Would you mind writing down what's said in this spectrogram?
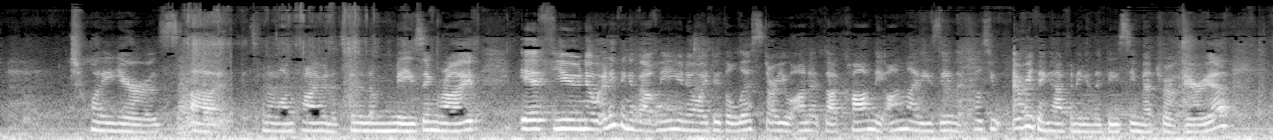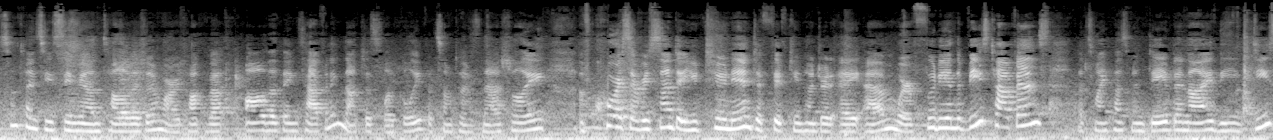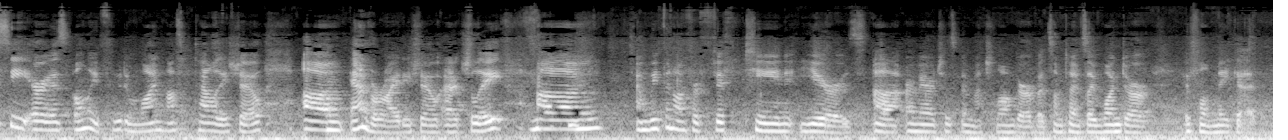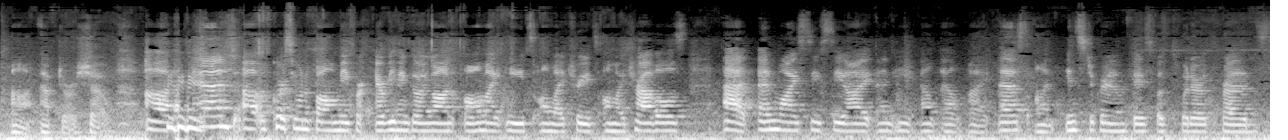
20 years. Uh, it's been a long time and it's been an amazing ride. If you know anything about me, you know I do the list, areyouonit.com, the online e-zine that tells you everything happening in the DC metro area. Sometimes you see me on television where I talk about all the things happening, not just locally, but sometimes nationally. Of course, every Sunday you tune in to 1500 AM where Foodie and the Beast happens. That's my husband David and I, the DC area's only food and wine hospitality show, um, and variety show actually. Um, and we've been on for 15 years. Uh, our marriage has been much longer, but sometimes I wonder if we'll make it uh, after a show. Uh, and uh, of course, you want to follow me for everything going on, all my eats, all my treats, all my travels at NYCCI-N-E-L-L-I-S on Instagram, Facebook, Twitter, Threads,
